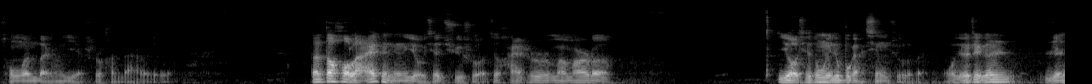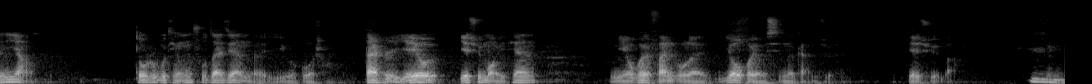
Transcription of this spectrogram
从文本上也是很大的这个。但到后来肯定有一些取舍，就还是慢慢的，有些东西就不感兴趣了呗。我觉得这跟人一样，都是不停说再见的一个过程。但是也有，也许某一天，你又会翻出来，又会有新的感觉，也许吧。嗯，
